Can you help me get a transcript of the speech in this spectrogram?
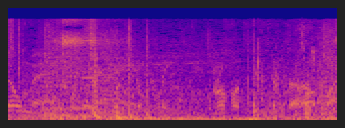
Down. Complete. Robot systems are online.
